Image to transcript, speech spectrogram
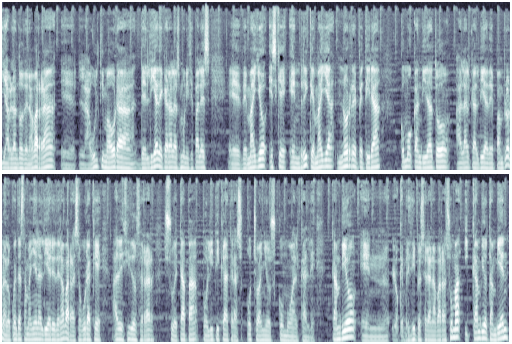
Y hablando de Navarra, eh, la última hora del día de cara a las municipales eh, de mayo es que Enrique Maya no repetirá como candidato a la alcaldía de Pamplona. Lo cuenta esta mañana el diario de Navarra. Asegura que ha decidido cerrar su etapa política tras ocho años como alcalde. Cambio en lo que en principio será Navarra Suma y cambio también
